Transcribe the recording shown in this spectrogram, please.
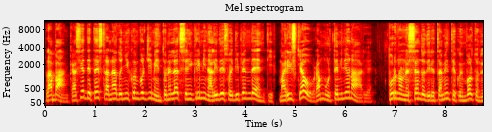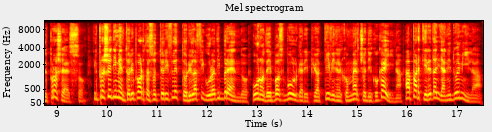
La banca si è detta estranea ad ogni coinvolgimento nelle azioni criminali dei suoi dipendenti, ma rischia ora multe milionarie. Pur non essendo direttamente coinvolto nel processo, il procedimento riporta sotto i riflettori la figura di Brendo, uno dei boss bulgari più attivi nel commercio di cocaina a partire dagli anni 2000.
